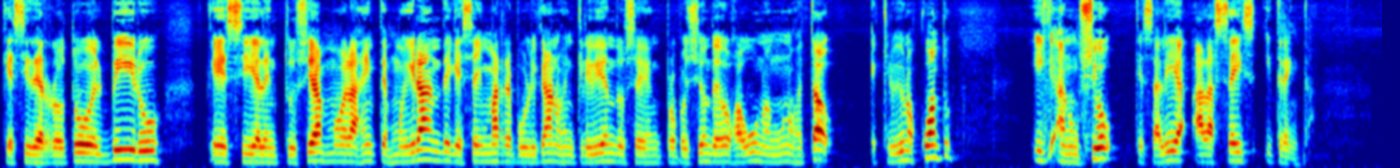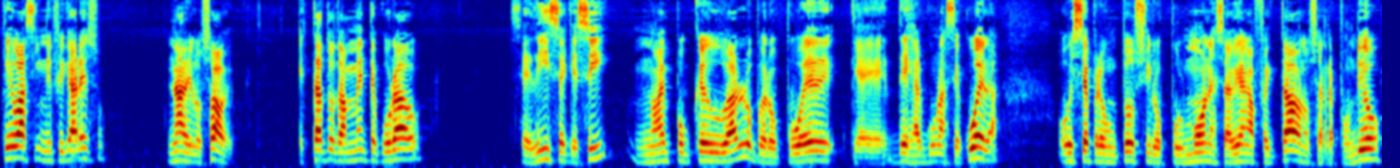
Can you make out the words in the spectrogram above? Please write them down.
que si derrotó el virus, que si el entusiasmo de la gente es muy grande, que si hay más republicanos inscribiéndose en proporción de 2 a 1 en unos estados. Escribió unos cuantos y anunció que salía a las 6 y 30. ¿Qué va a significar eso? Nadie lo sabe. Está totalmente curado. Se dice que sí, no hay por qué dudarlo, pero puede que deje alguna secuela. Hoy se preguntó si los pulmones se habían afectado, no se respondió.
